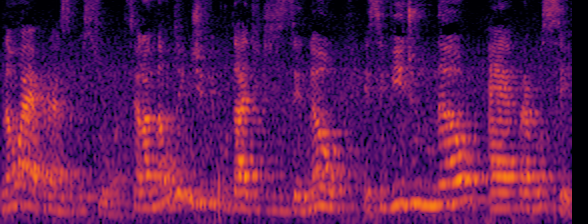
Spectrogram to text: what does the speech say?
Não é para essa pessoa. Se ela não tem dificuldade de dizer não, esse vídeo não é para você.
